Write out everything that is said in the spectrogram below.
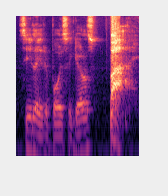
See you later boys and girls. Bye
